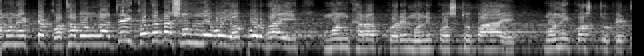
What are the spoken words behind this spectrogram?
এমন একটা কথা বললা, যেই কথাটা শুনলে ওই অপর ভাই মন খারাপ করে, মনে কষ্ট পায়, মনে কষ্ট পেত,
